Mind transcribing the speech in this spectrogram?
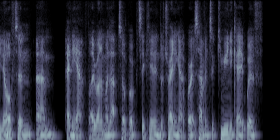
you know often um, any app that I run on my laptop or particularly an indoor training app where it's having to communicate with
